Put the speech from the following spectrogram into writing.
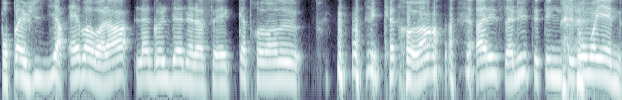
pour pas juste dire, eh ben voilà, la Golden, elle a fait 82. 80. Allez, salut, c'était une saison moyenne.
